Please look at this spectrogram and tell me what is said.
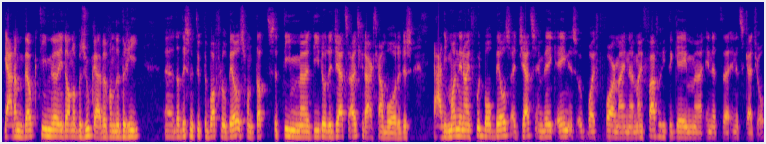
ja, dan welk team wil je dan op bezoek hebben van de drie? Eh, dat is natuurlijk de Buffalo Bills, want dat is het team eh, die door de Jets uitgedaagd gaan worden. Dus ja, die Monday Night Football Bills at Jets in week 1 is ook by far mijn, eh, mijn favoriete game in, het, in het schedule.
